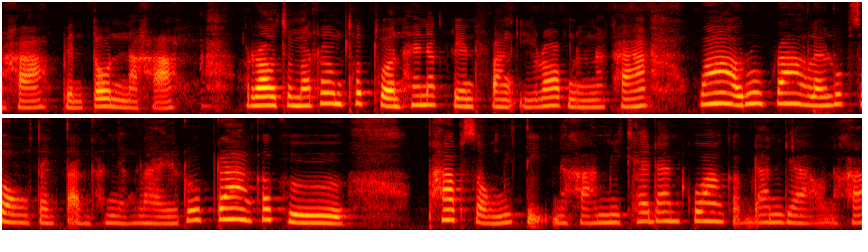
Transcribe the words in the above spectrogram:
นะคะ เป็นต้นนะคะ เราจะมาเริ่มทบทวนให้นักเรียนฟังอีกรอบหนึ่งนะคะ ว่ารูปร่างและรูปทรงแตกต่างกันอย่างไร รูปร่างก็คือ ภาพสองมิตินะคะ มีแค่ด้านกว้างกับด้านยาวนะคะ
